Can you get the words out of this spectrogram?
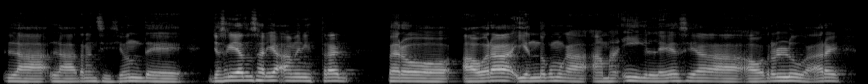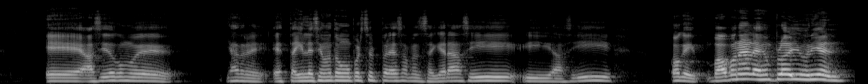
la, transición de... Yo sé que ya tú salías a ministrar, pero ahora yendo como a, más iglesias, a, otros lugares, eh, ha sido como de... Ya, esta iglesia me tomó por sorpresa, pensé que era así y así. Ok, voy a poner el ejemplo de Juniel.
